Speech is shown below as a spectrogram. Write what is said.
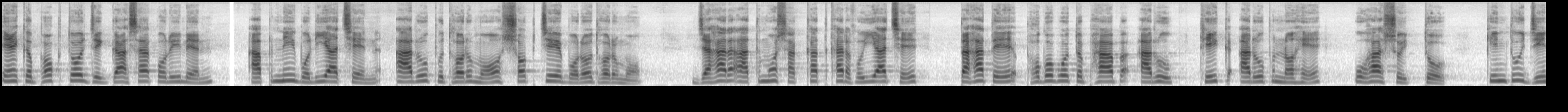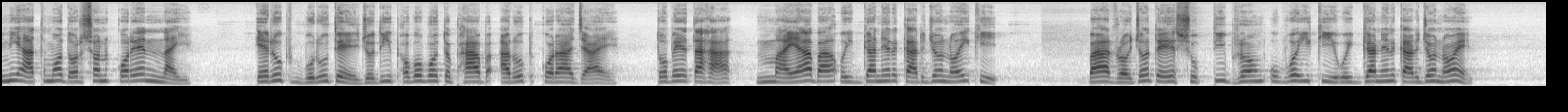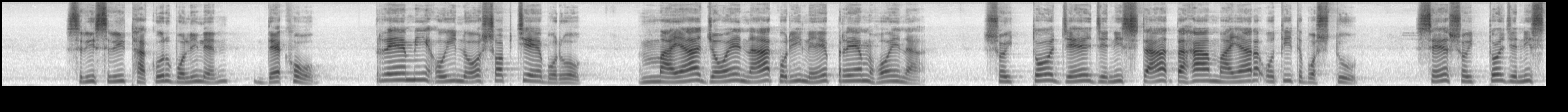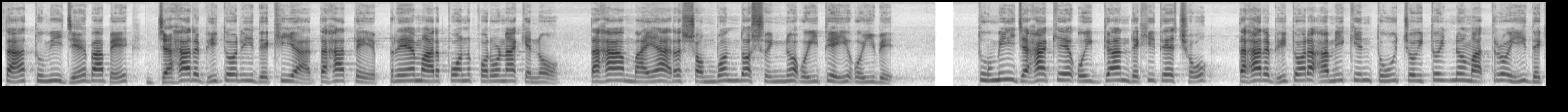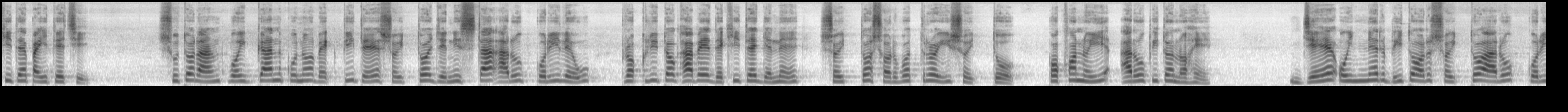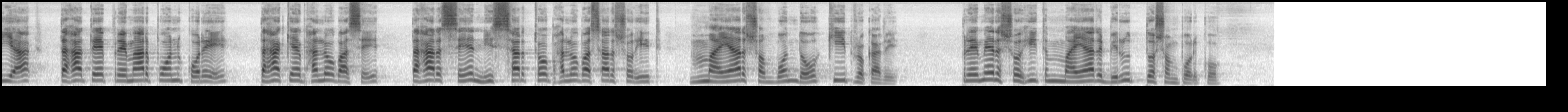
এক ভক্ত জিজ্ঞাসা করিলেন, আপনি বলিয়াছেন, আরূপ ধর্ম সবচেয়ে বড় ধর্ম। যাহার আত্ম সাক্ষাৎকার হইয়াছে, তাহাতে ভগবত ভাব আরূপ, ঠিক আরূপ নহে, উহা সত্য। কিন্তু যিনি আত্মদর্শন করেন নাই, এরূপ গুরুতে যদি ভগবত ভাব আরোপ করা যায়, তবে তাহা মায়া বা অজ্ঞানের কার্য নয় কি? বা রজতে শুক্তিভ্রম উভয় কি অজ্ঞানের কার্য নয়? শ্রী শ্রী ঠাকুর বলিলেন, দেখো প্রেমই হইল সবচেয়ে বড়। মায়া জয় না করিলে প্রেম হয় না। সত্য যে জিনিসটা তাহা মায়ার অতীত বস্তু। সে সত্য জিনিসটা তুমি যেভাবে যাহার ভিতরই দেখিয়া তাহাতে প্রেম অর্পণ করো না কেন, তাহা মায়ার সম্বন্ধ শূন্য হইতেই হইবে। তুমি যাহাকে অজ্ঞান দেখিতেছ, তাহার ভিতর আমি কিন্তু চৈতন্য মাত্রই দেখিতে পাইতেছি। সুতরাং বৈজ্ঞান কোনো ব্যক্তিতে সত্য জিনিসটা আরোপ করিলেও প্রকৃতভাবে দেখিতে গেলে সত্য সর্বত্রই সত্য, কখনোই আরোপিত নহে। যে অন্যের ভিতর সত্য আরোপ করিয়া তাহাতে প্রেমার্পণ করে, তাহাকে ভালোবাসে, তাহার সে নিঃস্বার্থ ভালোবাসার সহিত মায়ার সম্বন্ধ কী প্রকারে? প্রেমের সহিত মায়ার বিরুদ্ধ সম্পর্ক।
